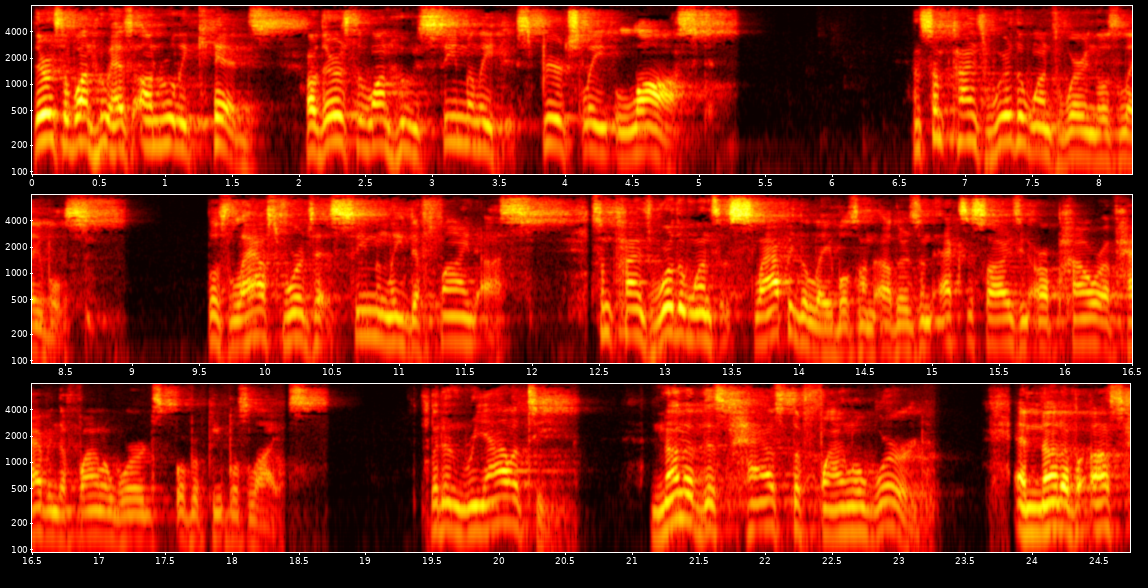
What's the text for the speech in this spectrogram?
There's the one who has unruly kids, or there's the one who's seemingly spiritually lost. And sometimes we're the ones wearing those labels, those last words that seemingly define us. Sometimes we're the ones slapping the labels on others and exercising our power of having the final words over people's lives. But in reality, none of this has the final word. And none of us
